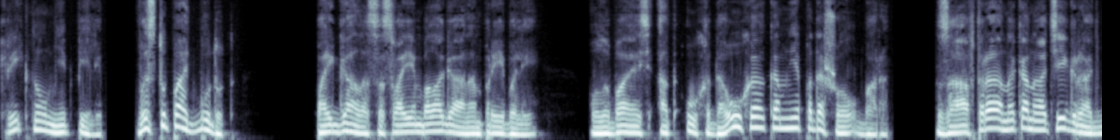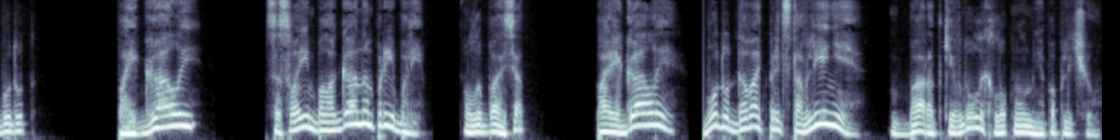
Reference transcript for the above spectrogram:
крикнул мне Пелеп. «Выступать будут!» Пайгала со своим балаганом прибыли. Улыбаясь от уха до уха, ко мне подошел Барат. Завтра на канате играть будут. Пайгалы? Со своим балаганом прибыли? Улыбаясь от... Пайгалы? Будут давать представление? Барат кивнул и хлопнул мне по плечу.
